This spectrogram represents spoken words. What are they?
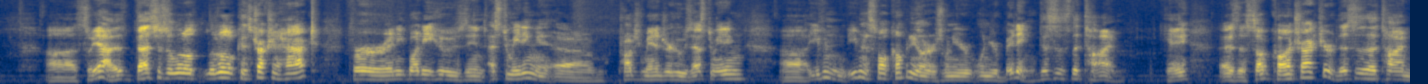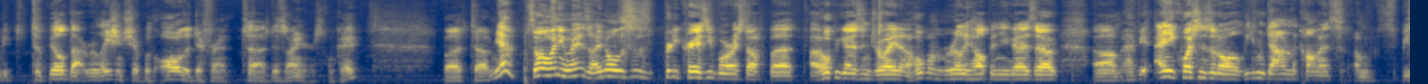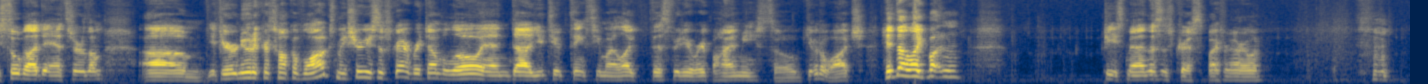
Uh, so yeah, that's just a little little construction hack for anybody who's in estimating, uh, project manager who's estimating, uh, even even small company owners when you're when you're bidding. This is the time. Okay, as a subcontractor, this is a time to, to build that relationship with all the different uh, designers. Okay. But um, yeah, so anyways, I know this is pretty crazy, boring stuff, but I hope you guys enjoyed, and I hope I'm really helping you guys out. Um, have you any questions at all? Leave them down in the comments. I'm be so glad to answer them. Um, if you're new to Chris Conkle Vlogs, make sure you subscribe right down below, and uh, YouTube thinks you might like this video right behind me, so give it a watch. Hit that like button. Peace, man. This is Chris. Bye for now, everyone.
